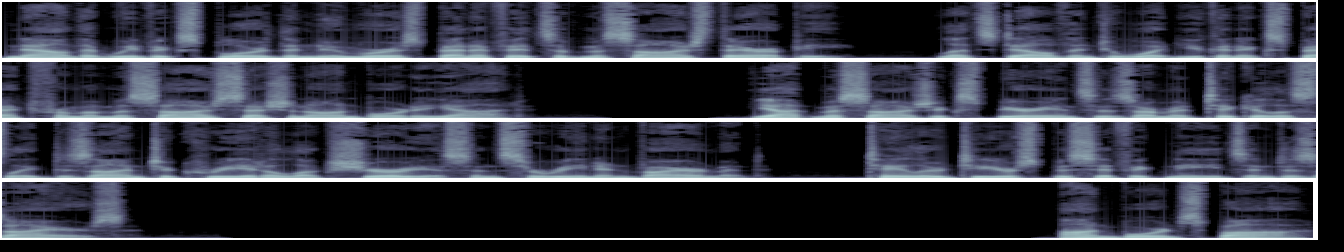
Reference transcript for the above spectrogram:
Now that we've explored the numerous benefits of massage therapy, let's delve into what you can expect from a massage session on board a yacht. Yacht massage experiences are meticulously designed to create a luxurious and serene environment, tailored to your specific needs and desires. Onboard spa,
